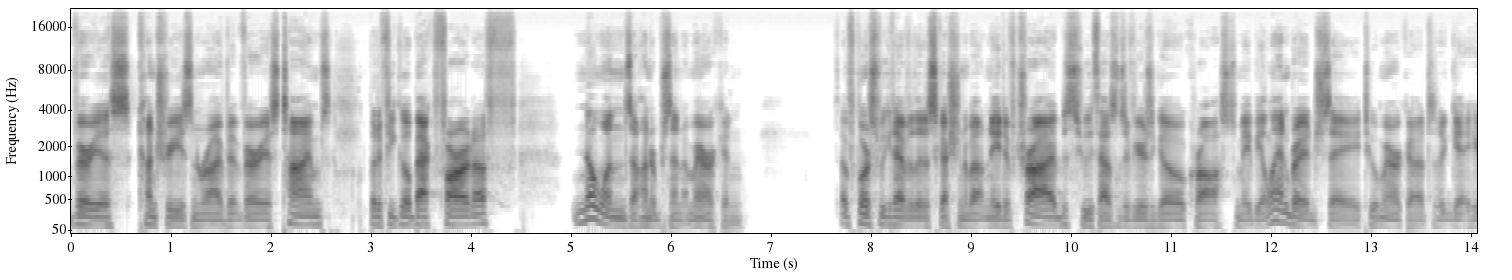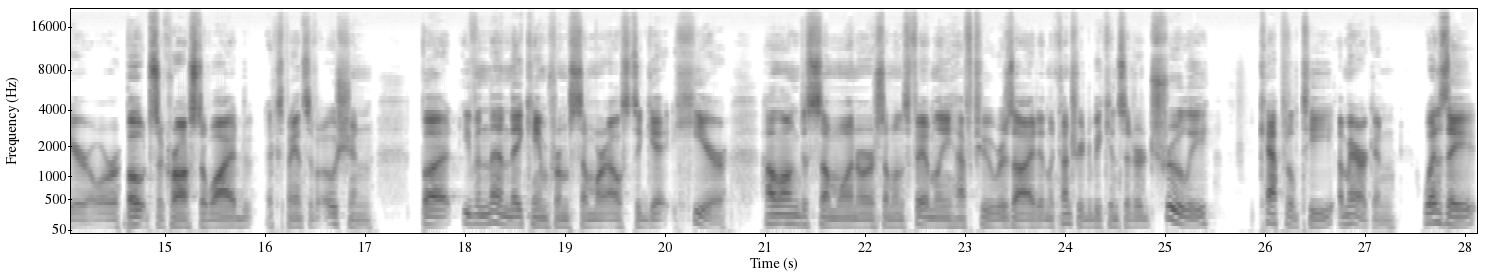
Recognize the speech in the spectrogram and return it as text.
various countries and arrived at various times, but if you go back far enough, no one's 100% American. Of course, we could have the discussion about native tribes who thousands of years ago crossed maybe a land bridge, say, to America to get here, or boats across a wide, expansive ocean. But even then, they came from somewhere else to get here. How long does someone or someone's family have to reside in the country to be considered truly capital T American. Wednesday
